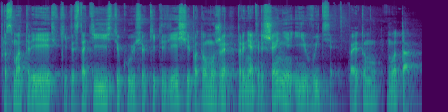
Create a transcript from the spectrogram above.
просмотреть какие-то статистику, еще какие-то вещи, и потом уже принять решение и выйти. Поэтому вот так.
